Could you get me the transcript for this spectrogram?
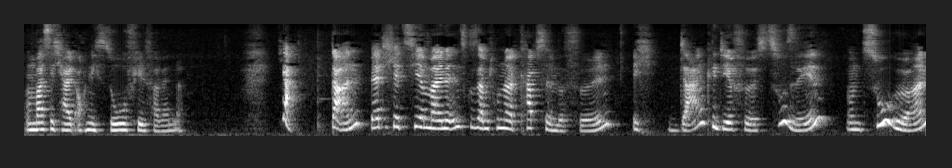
Und was ich halt auch nicht so viel verwende. Ja, dann werde ich jetzt hier meine insgesamt 100 Kapseln befüllen. Ich danke dir fürs Zusehen und Zuhören.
